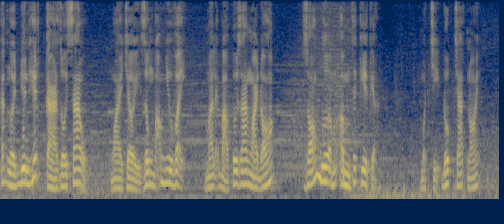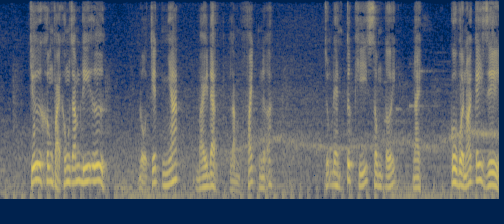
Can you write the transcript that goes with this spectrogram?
các người điên hết cả rồi sao? Ngoài trời rông bão như vậy mà lại bảo tôi ra ngoài đó Gió mưa ầm ầm thế kia kìa Một chị đốp chát nói Chứ không phải không dám đi ư. Đổ chết nhát, Bày đặt, làm phách nữa. Dũng đen tức khí xông tới. Này, cô vừa nói cái gì?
